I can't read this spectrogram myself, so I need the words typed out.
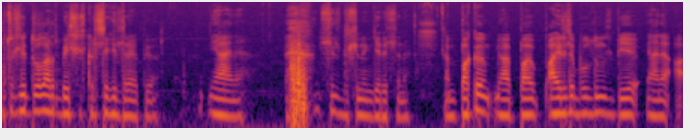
37 dolar da 548 lira yapıyor. Yani siz düşünün gerisini. Yani bakın ya ba ayrıca bulduğunuz bir yani a,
